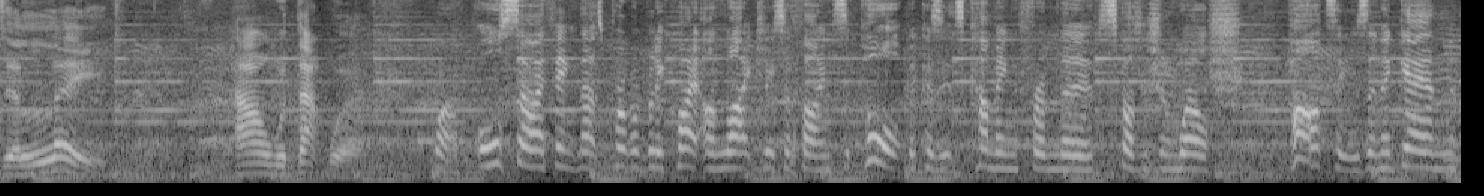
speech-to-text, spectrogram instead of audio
delayed. How would that work? Well, also I think that's probably quite unlikely to find support because it's coming from the Scottish and Welsh parties. And again,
